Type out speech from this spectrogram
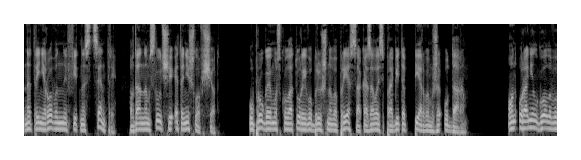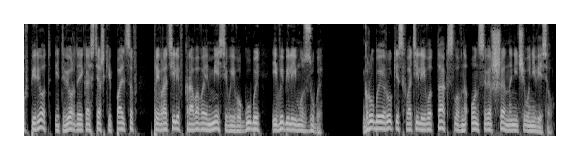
натренированы в фитнес-центре, в данном случае это не шло в счет. Упругая мускулатура его брюшного пресса оказалась пробита первым же ударом. Он уронил голову вперед, и твердые костяшки пальцев превратили в кровавое месиво его губы и выбили ему зубы. Грубые руки схватили его так, словно он совершенно ничего не весил.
